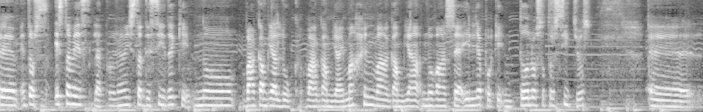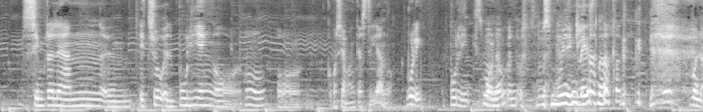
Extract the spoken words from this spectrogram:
Eh, entonces, esta vez la protagonista decide que no va a cambiar look, va a cambiar imagen, va a cambiar, no va a ser ella porque en todos los otros sitios eh, siempre le han eh, hecho el bullying o, o, ¿cómo se llama en castellano? Bully. bullying, bueno, no, no es muy inglés, ¿no? bueno,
